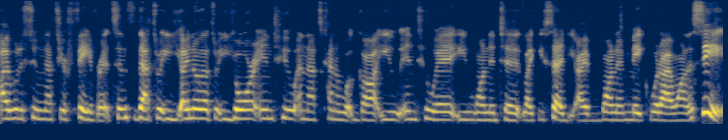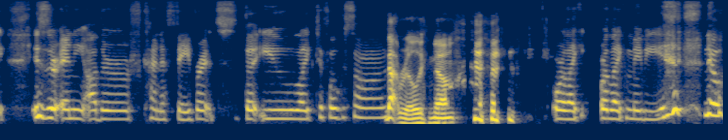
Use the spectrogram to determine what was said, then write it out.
I would assume that's your favorite since that's what you, I know that's what you're into and that's kind of what got you into it. You wanted to like you said I want to make what I want to see. Is there any other kind of favorites that you like to focus on? Not really. No. or like or like maybe no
